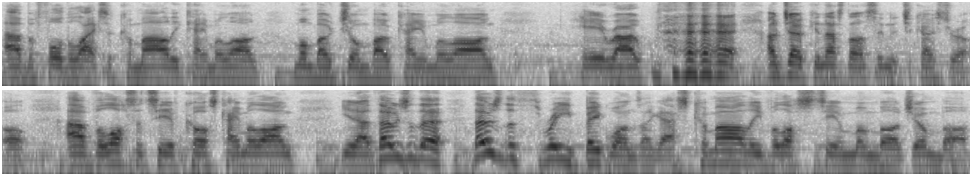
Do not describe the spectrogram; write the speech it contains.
uh, before the likes of Kumali came along, Mumbo Jumbo came along, Hero. I'm joking, that's not a signature coaster at all. Uh, Velocity, of course, came along. You know, those are the those are the three big ones, I guess. Kumali, Velocity, and Mumbo Jumbo.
